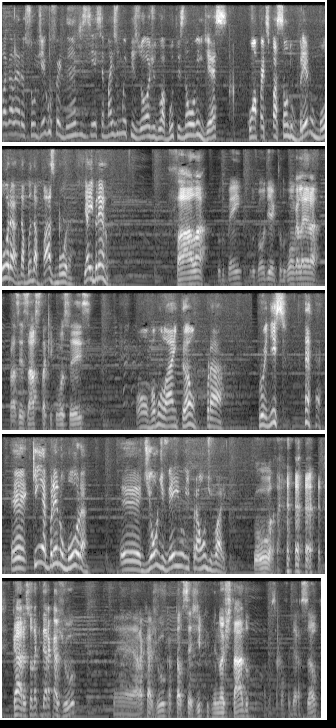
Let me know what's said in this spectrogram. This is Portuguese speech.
Fala galera, eu sou o Diego Fernandes e esse é mais um episódio do Abutres Não Ouvem Jazz com a participação do Breno Moura da banda Bas Moura. E aí, Breno? Fala, tudo bem? Tudo bom, Diego? Tudo bom, galera? Prazerzaço estar aqui com vocês. Bom, vamos lá então para o início. é, quem é Breno Moura? É, de onde veio e para onde vai? Boa! Cara, eu sou daqui de Aracaju, é, Aracaju, capital do Sergipe, menor estado da nossa confederação.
